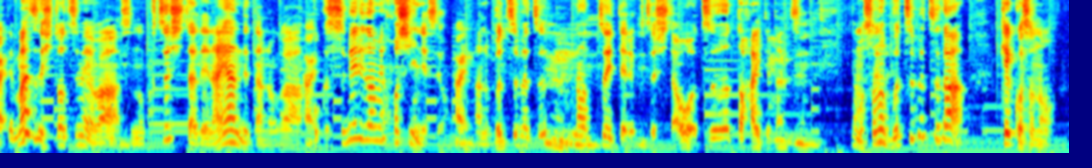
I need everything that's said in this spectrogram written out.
はい。でまず1つ目は、その靴下で悩んでたのが、はい。僕滑り止め欲しいんですよ。はい。あのブツブツのついてる靴下をずーっと履いてたんですよ。うんでもそのブツブツが結構そのうん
